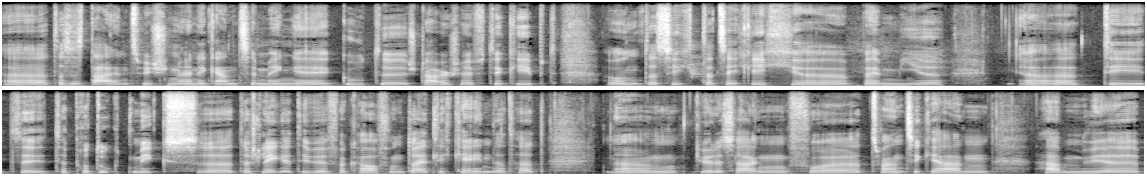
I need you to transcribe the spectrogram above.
äh, dass es da inzwischen eine ganze Menge gute Stahlschäfte gibt und dass sich tatsächlich äh, bei mir äh, die, die, der Produktmix äh, der Schläger, die wir verkaufen, deutlich geändert hat. Ähm, ich würde sagen, vor 20 Jahren haben wir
